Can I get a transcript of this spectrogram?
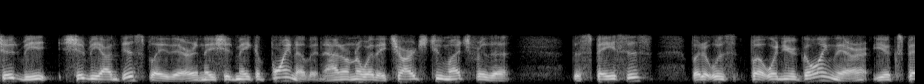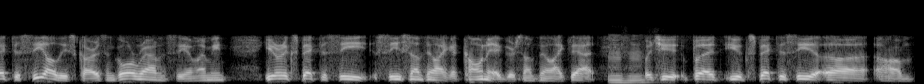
should be should be on display there, and they should make a point of it. And I don't know whether they charge too much for the the spaces, but it was. But when you're going there, you expect to see all these cars and go around and see them. I mean, you don't expect to see see something like a Koenig or something like that, but you but you expect to see. Uh, um,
